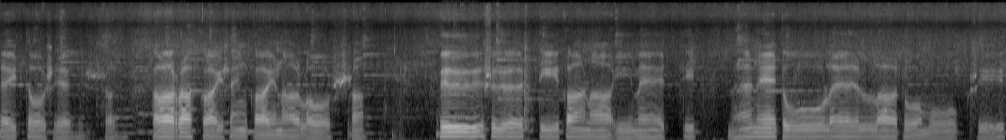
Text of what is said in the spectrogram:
peittosessa, karahkaisen kainalossa. Pyy syötti, kana imetti, mäne tuulella tomuksi,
